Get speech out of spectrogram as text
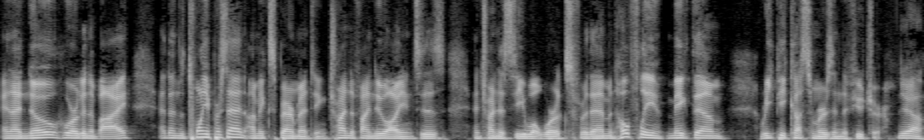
and I know who are going to buy. And then the 20%, I'm experimenting, trying to find new audiences and trying to see what works for them and hopefully make them repeat customers in the future. Yeah,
